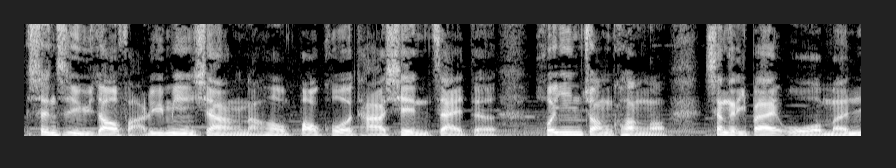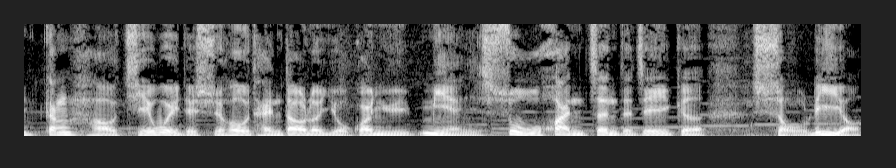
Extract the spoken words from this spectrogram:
甚至于到法律面向，然后。包括他现在的婚姻状况哦。上个礼拜我们刚好结尾的时候谈到了有关于免诉换证的这一个首例哦，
